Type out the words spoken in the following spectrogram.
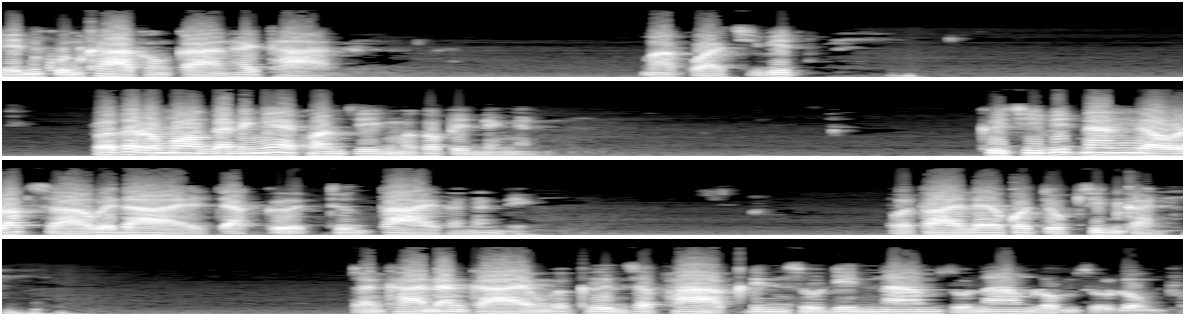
เห็นคุณค่าของการให้ทาน มากกว่าชีวิต เพราะถ้าเรามองกันในแง่ความจริงมันก็เป็นอย่างนั้น คือชีวิตนั้นเรารักษาไว้ได้จากเกิดถึงตายแต่นั่นเอง พอตายแล้วก็จบสิ้นกันสังขารร่างกายมันก็คืนสภาพดินสู่ดินน้ำสู่น้ำลมสู่ลมไฟ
